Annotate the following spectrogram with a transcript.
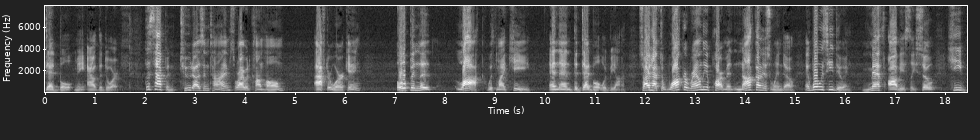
deadbolt me out the door? This happened two dozen times where I would come home after working, open the lock with my key, and then the deadbolt would be on. So I'd have to walk around the apartment, knock on his window, and what was he doing? Meth, obviously. So he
